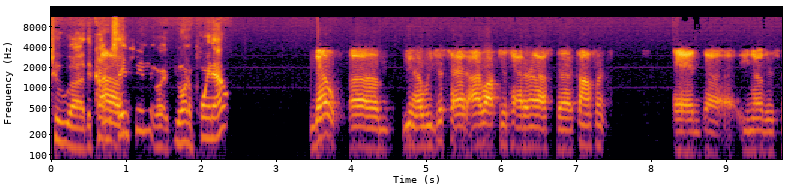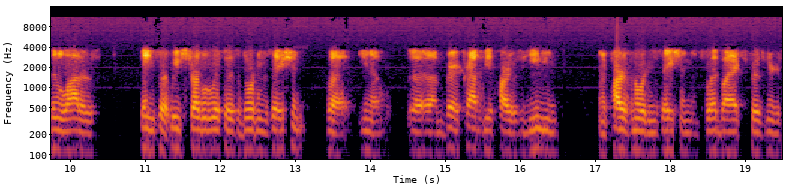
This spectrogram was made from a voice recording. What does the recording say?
to uh, the conversation, um, or you want to point out? No, um, you know, we just had IWOC just had our last uh, conference, and uh, you know, there's been a lot of things that we've struggled with as an organization. But you know, uh, I'm very proud to be a part of a union and a part of an organization that's led by ex-prisoners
